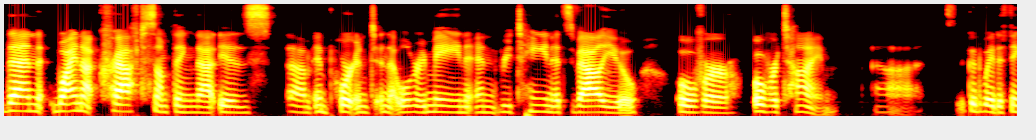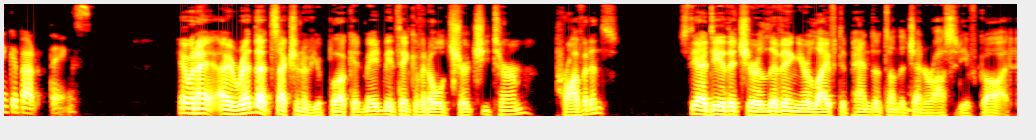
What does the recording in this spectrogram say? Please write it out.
then why not craft something that is um, important and that will remain and retain its value over over time uh, it's a good way to think about things. Yeah, when I, I read that section of your book, it made me think of an old churchy term, providence. It's the idea that you're living your life dependent on the generosity of God.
